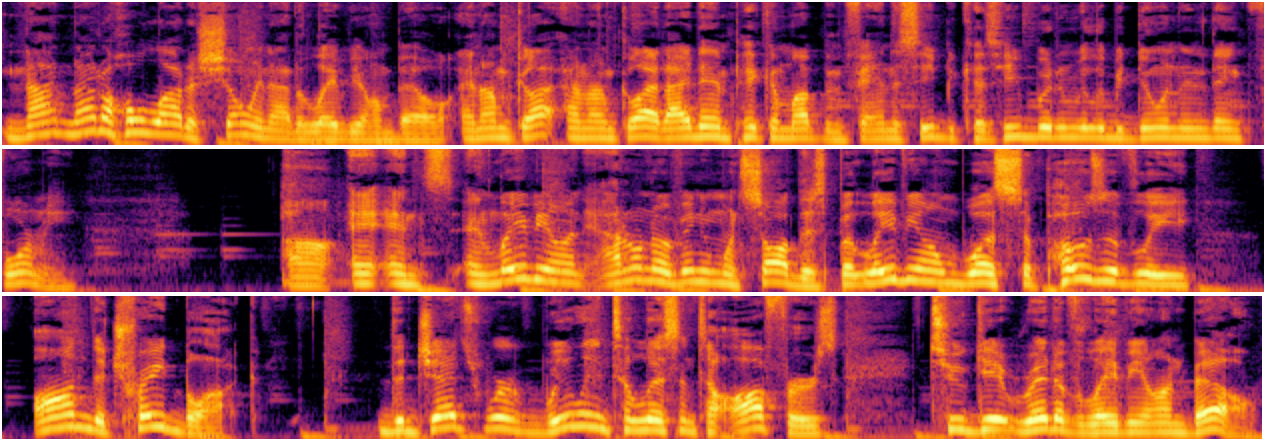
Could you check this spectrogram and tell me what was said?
not not a whole lot of showing out of Le'Veon Bell, and I'm glad and I'm glad I didn't pick him up in fantasy because he wouldn't really be doing anything for me. Uh, and, and and Le'Veon, I don't know if anyone saw this, but Le'Veon was supposedly on the trade block. The Jets were willing to listen to offers to get rid of Le'Veon Bell.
